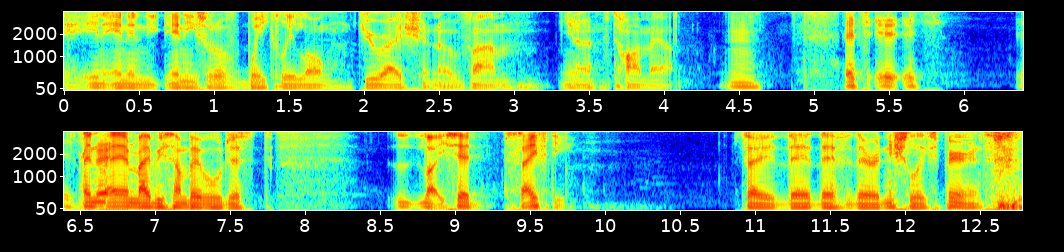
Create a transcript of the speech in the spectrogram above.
in, in any, any sort of weekly long duration of, um, you know, time out. Mm. It's, it, it's, it's and, and maybe some people just, like you said, safety. So their, their their initial experience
